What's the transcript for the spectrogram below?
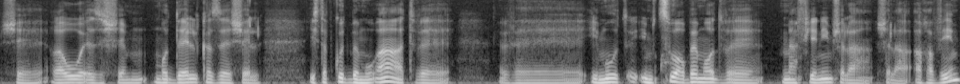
שראו איזה שהם מודל כזה של הסתפקות במועט. ואימצו הרבה מאוד מאפיינים של, ה, של הערבים.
